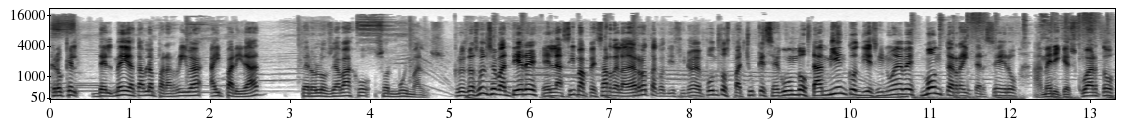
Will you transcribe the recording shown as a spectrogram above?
creo que el- del media tabla para arriba hay paridad, pero los de abajo son muy malos. Cruz Azul se mantiene en la cima a pesar de la derrota con 19 puntos, Pachuque segundo, también con 19, Monterrey tercero, América es cuarto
